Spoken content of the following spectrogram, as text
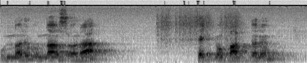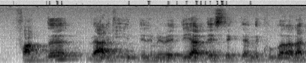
bunları bundan sonra teknoparkların farklı vergi indirimi ve diğer desteklerini kullanarak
